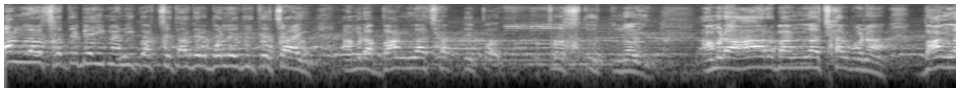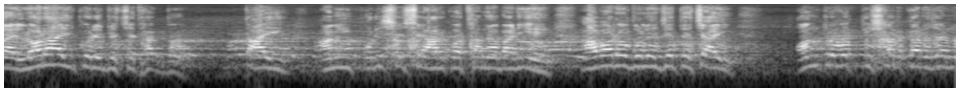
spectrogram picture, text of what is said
বাংলার সাথে বেইমানি করছে, তাদের বলে দিতে চাই, আমরা বাংলা ছাড়তে প্রস্তুত নই। আমরা আর বাংলা ছাড়বো না, বাংলায় লড়াই করে বেঁচে থাকব। তাই আমি পরিশেষে আর কথা না বাড়িয়ে আবারও বলে যেতে চাই, অন্তর্বর্তী সরকার যেন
